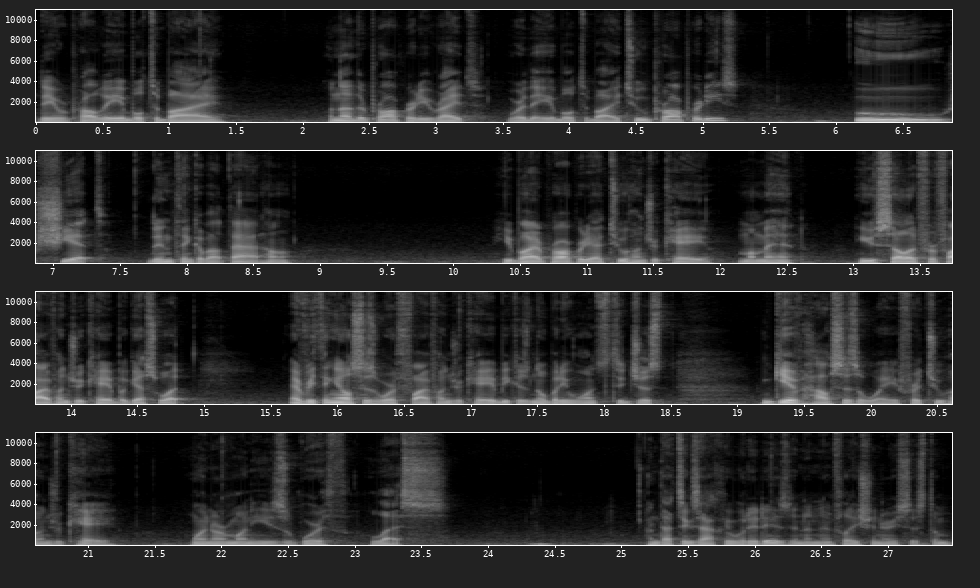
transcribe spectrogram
They were probably able to buy another property, right? Were they able to buy two properties? Ooh, shit. Didn't think about that, huh? You buy a property at 200k, my man. You sell it for 500k, but guess what? Everything else is worth 500k because nobody wants to just give houses away for 200k when our money is worth less. And that's exactly what it is in an inflationary system.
